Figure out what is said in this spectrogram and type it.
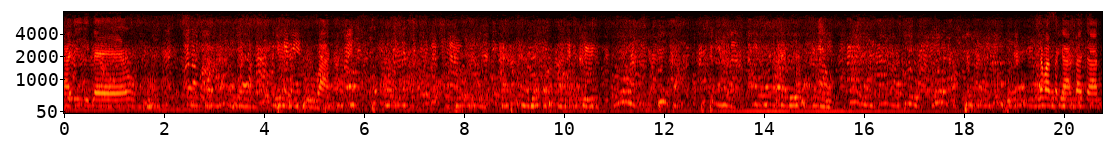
ขายดีอีกแล้ว นี่คือผู้ว่าค่ะนมัสการพระอาจารย์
